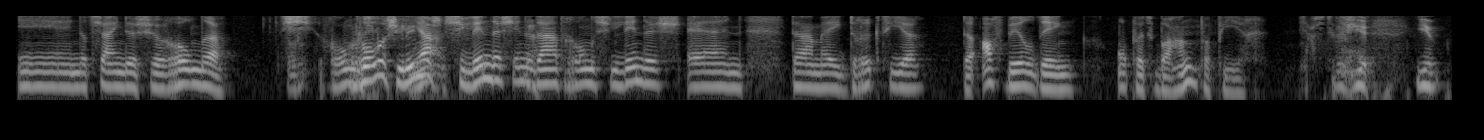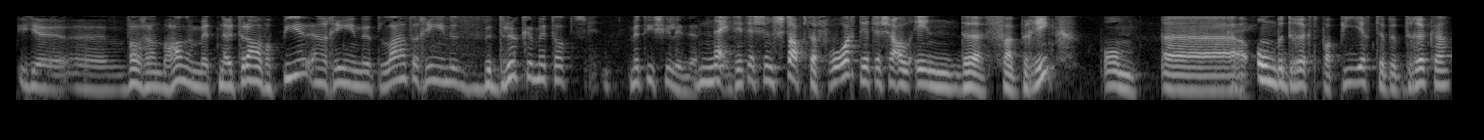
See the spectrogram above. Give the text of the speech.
En dat zijn dus ronde... ronde Rollen, cilinders? Ja, cilinders inderdaad, ronde cilinders. En daarmee drukte je de afbeelding op het behangpapier. Ja, dat is natuurlijk Dus je, je, je eh, was aan het behangen met neutraal papier. En dan ging je het later ging je het bedrukken met, dat, met die cilinder. Nee, dit is een stap daarvoor. Dit is al in de fabriek om eh, onbedrukt papier te bedrukken,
